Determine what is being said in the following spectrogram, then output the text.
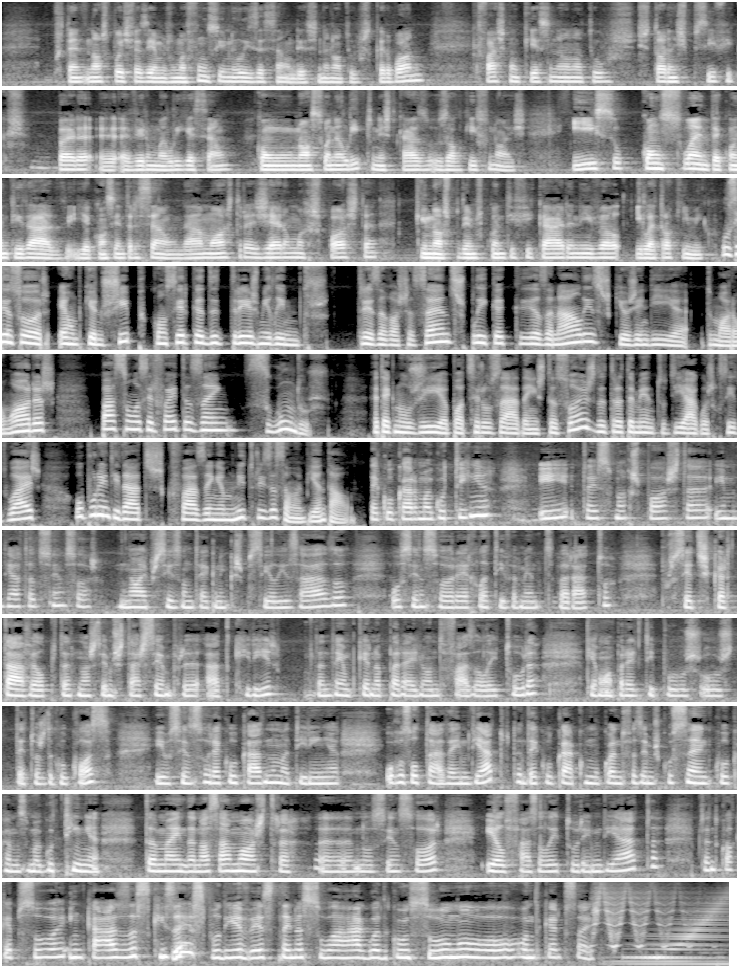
Portanto, nós depois fazemos uma funcionalização desses nanotubos de carbono que faz com que esses nanotubos se tornem específicos para uh, haver uma ligação com o nosso analito, neste caso os alquifenóis. E isso, consoante a quantidade e a concentração da amostra, gera uma resposta que nós podemos quantificar a nível eletroquímico. O sensor é um pequeno chip com cerca de 3 milímetros. Teresa Rocha Santos explica que as análises, que hoje em dia demoram horas, passam a ser feitas em segundos. A tecnologia pode ser usada em estações de tratamento de águas residuais ou por entidades que fazem a monitorização ambiental. É colocar uma gotinha e tem-se uma resposta imediata do sensor. Não é preciso um técnico especializado, o sensor é relativamente barato, por ser descartável, portanto, nós temos de estar sempre a adquirir, Portanto, tem um pequeno aparelho onde faz a leitura, que é um aparelho tipo os, os detectores de glucose, e o sensor é colocado numa tirinha. O resultado é imediato, portanto, é colocar como quando fazemos com o sangue, colocamos uma gotinha também da nossa amostra uh, no sensor, ele faz a leitura imediata. Portanto, qualquer pessoa em casa, se quisesse, podia ver se tem na sua água de consumo ou onde quer que seja.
